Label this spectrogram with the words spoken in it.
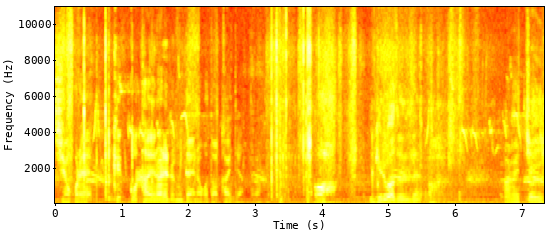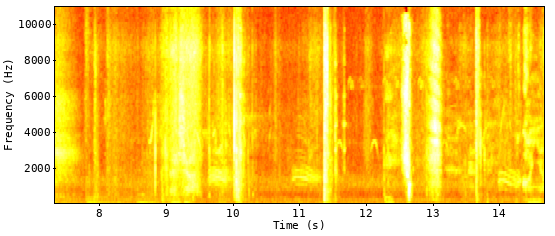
一応これ結構耐えられるみたいなことは書いてあったよ。あいけるわ全然。ああめっちゃいい。よいしょえあかんやん。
